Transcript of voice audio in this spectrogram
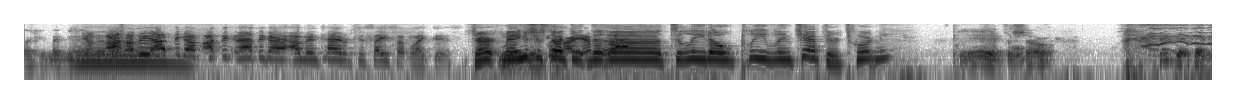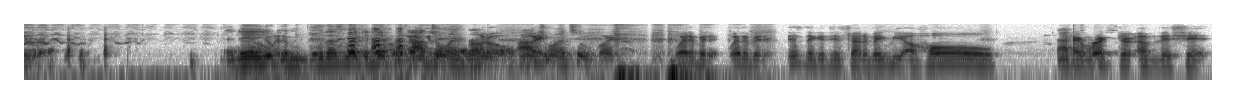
Okay, maybe You know, I, I mean, I think I'm, I think, I think I, I'm entitled to say something like this. Church, man, you should start the, the uh, Toledo Cleveland chapter, Courtney. yeah, for sure. And then you can well, let's make a difference. I'll join, Hold bro. on, I'll join too. Wait, wait a minute. Wait a minute. This nigga just trying to make me a whole director of this shit.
